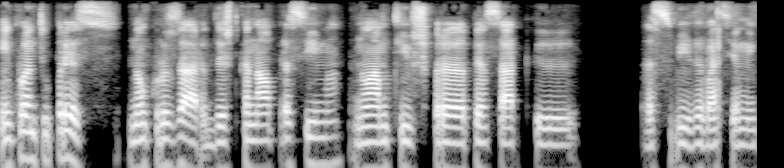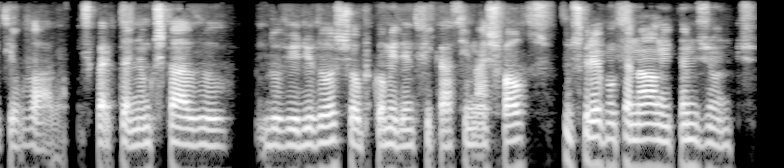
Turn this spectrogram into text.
Enquanto o preço não cruzar deste canal para cima, não há motivos para pensar que a subida vai ser muito elevada. Espero que tenham gostado do vídeo de hoje sobre como identificar sinais falsos. Subscrevam o canal e estamos juntos.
